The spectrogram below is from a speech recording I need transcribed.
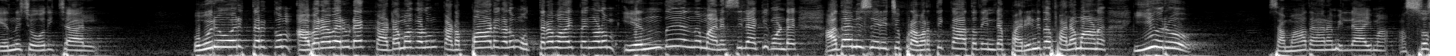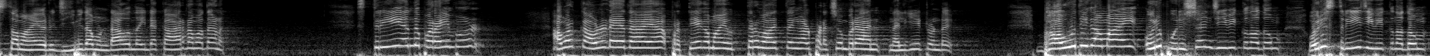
എന്ന് ചോദിച്ചാൽ ഓരോരുത്തർക്കും അവരവരുടെ കടമകളും കടപ്പാടുകളും ഉത്തരവാദിത്തങ്ങളും എന്ത് എന്ന് മനസ്സിലാക്കിക്കൊണ്ട് അതനുസരിച്ച് പ്രവർത്തിക്കാത്തതിന്റെ പരിണിത ഫലമാണ് ഈ ഒരു സമാധാനമില്ലായ്മ അസ്വസ്ഥമായ ഒരു ജീവിതം ഉണ്ടാകുന്നതിന്റെ കാരണം അതാണ്. സ്ത്രീ എന്ന് പറയുമ്പോൾ അവൾക്ക് അവളുടേതായ പ്രത്യേകമായ ഉത്തരവാദിത്തങ്ങൾ പടച്ചൊമ്പുരാൻ നൽകിയിട്ടുണ്ട്. ഭൗതികമായി ഒരു പുരുഷൻ ജീവിക്കുന്നതും ഒരു സ്ത്രീ ജീവിക്കുന്നതും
